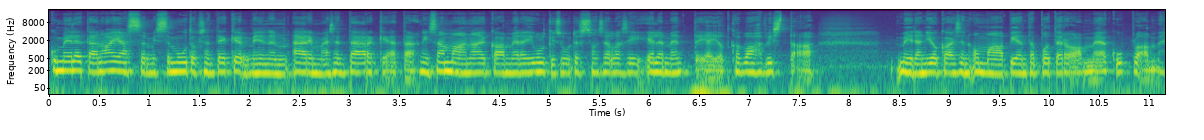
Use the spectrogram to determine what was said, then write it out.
kun me eletään ajassa, missä muutoksen tekeminen on äärimmäisen tärkeää, niin samaan aikaan meidän julkisuudessa on sellaisia elementtejä, jotka vahvistaa meidän jokaisen omaa pientä poteroamme ja kuplaamme.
